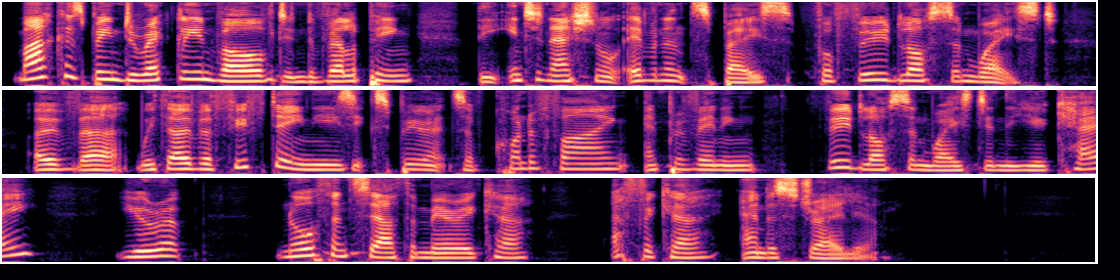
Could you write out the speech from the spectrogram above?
Mark has been directly involved in developing the international evidence base for food loss and waste, over, with over 15 years' experience of quantifying and preventing food loss and waste in the UK, Europe, North and South America, Africa, and Australia.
